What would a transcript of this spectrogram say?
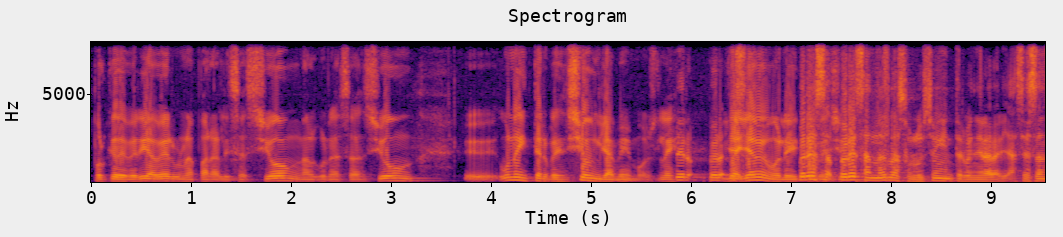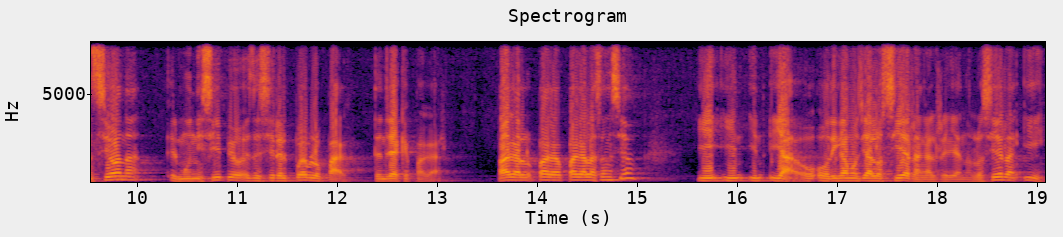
porque debería haber una paralización, alguna sanción, eh, una intervención, llamémosle. Pero, pero, pero, esa, pero esa no es la solución intervenir. A ver, ya, se sanciona, el municipio, es decir, el pueblo paga, tendría que pagar. Paga, paga, paga la sanción y, y, ya, o, digamos ya lo cierran al relleno, lo cierran y,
